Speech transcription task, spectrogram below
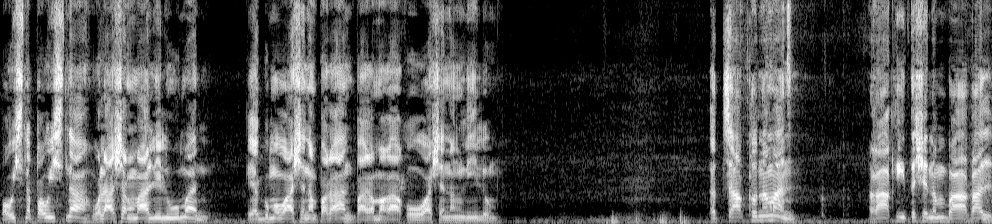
Pawis na pawis na, wala siyang maliluman. Kaya gumawa siya ng paraan para makakuha siya ng lilom. At sakto naman, nakakita siya ng bakal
